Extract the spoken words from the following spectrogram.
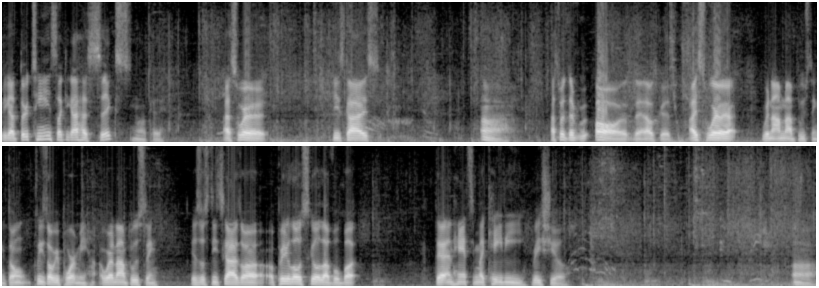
We got 13. Second guy has six. Okay. I swear, these guys. Ah, uh, I swear. Oh, yeah, that was good. I swear, we're not, I'm not boosting. Don't please don't report me. We're not boosting. It's just these guys are a pretty low skill level, but they're enhancing my KD ratio. Uh,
